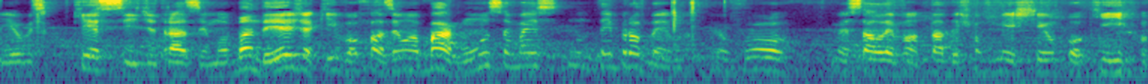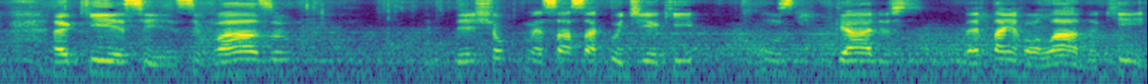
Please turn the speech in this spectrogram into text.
E eu esqueci de trazer uma bandeja aqui, vou fazer uma bagunça, mas não tem problema. Eu vou começar a levantar, deixa eu mexer um pouquinho aqui esse, esse vaso. Deixa eu começar a sacudir aqui uns galhos. Deve estar tá enrolado aqui.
